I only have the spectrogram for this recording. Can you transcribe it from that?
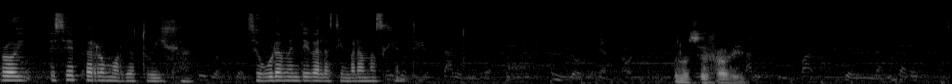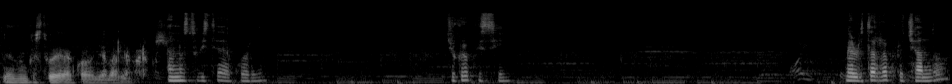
Roy, ese perro mordió a tu hija. Seguramente iba a lastimar a más gente. No lo sé, Fabi. Yo nunca estuve de acuerdo en llamarle a Marcos. ¿Ah, no estuviste de acuerdo? Yo creo que sí. ¿Me lo estás reprochando?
